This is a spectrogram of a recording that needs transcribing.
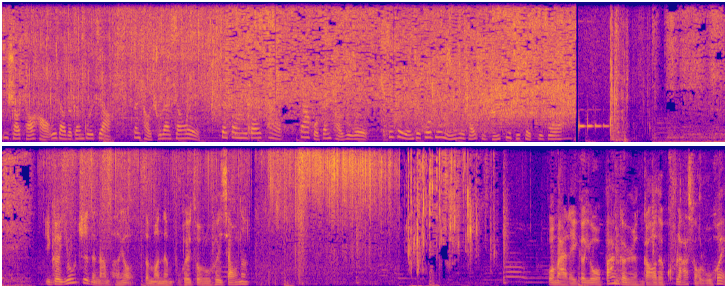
一勺调好味道的干锅酱，翻炒出辣香味，再放入包菜，大火翻炒入味，最后沿着锅边淋入少许陈醋即可出锅。一个优质的男朋友怎么能不会做芦荟胶呢？我买了一个有我半个人高的库拉索芦荟，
